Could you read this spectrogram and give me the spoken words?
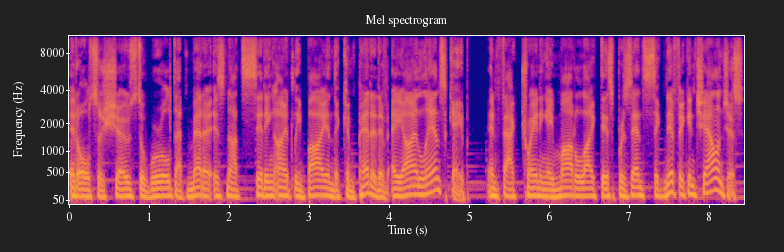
it also shows the world that Meta is not sitting idly by in the competitive AI landscape. In fact, training a model like this presents significant challenges.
